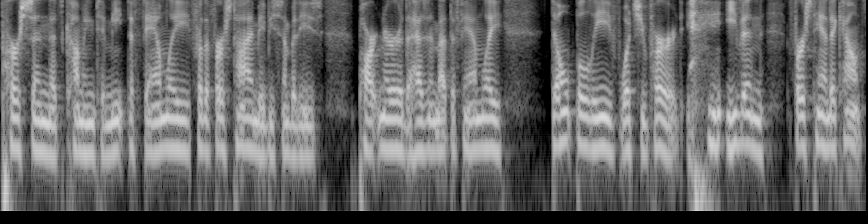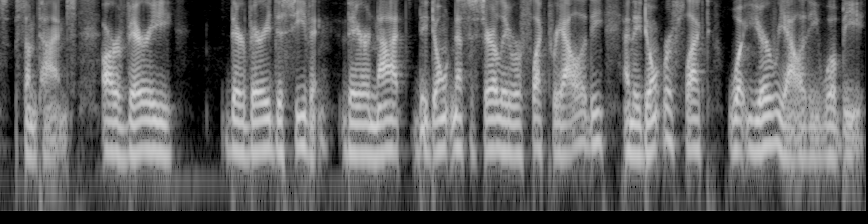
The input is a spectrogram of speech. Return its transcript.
person that's coming to meet the family for the first time, maybe somebody's partner that hasn't met the family, don't believe what you've heard. Even firsthand accounts sometimes are very they're very deceiving. They are not they don't necessarily reflect reality and they don't reflect what your reality will be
